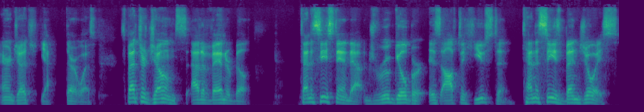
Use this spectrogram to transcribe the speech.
Aaron Judge? Yeah, there it was. Spencer Jones out of Vanderbilt. Tennessee standout Drew Gilbert is off to Houston. Tennessee's Ben Joyce,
